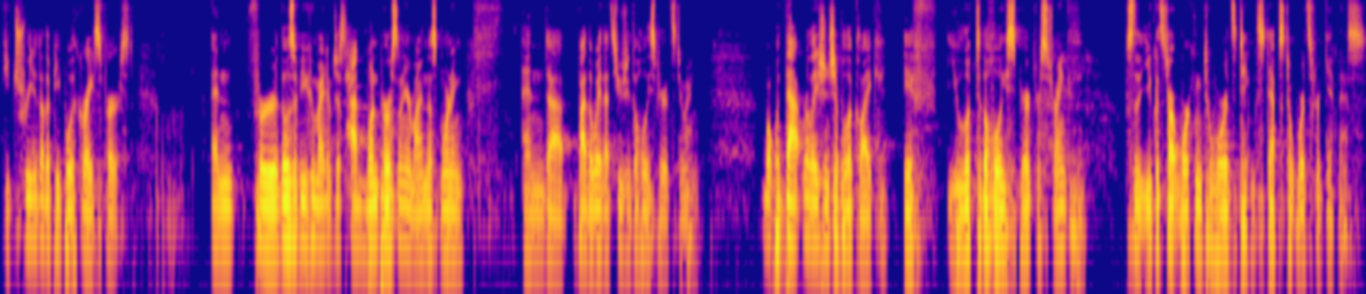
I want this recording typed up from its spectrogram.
If you treated other people with grace first? And for those of you who might have just had one person on your mind this morning, and uh, by the way, that's usually the Holy Spirit's doing. What would that relationship look like if you look to the Holy Spirit for strength so that you could start working towards taking steps towards forgiveness?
